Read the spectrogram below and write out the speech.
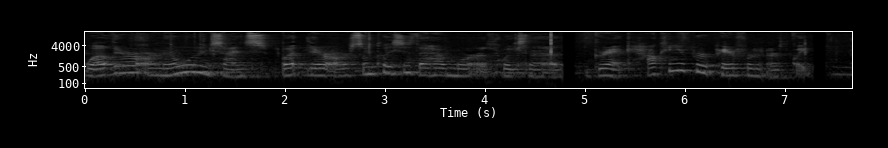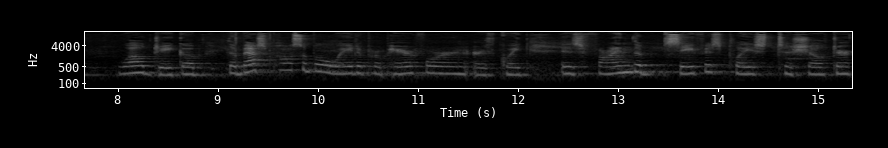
well, there are no warning signs, but there are some places that have more earthquakes than others. Greg, how can you prepare for an earthquake? Well, Jacob, the best possible way to prepare for an earthquake is find the safest place to shelter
